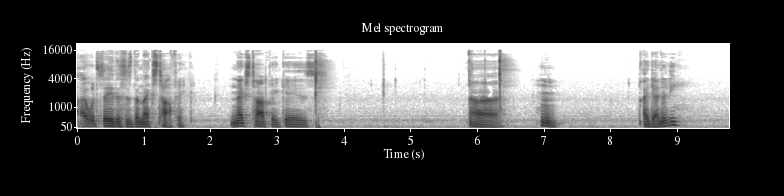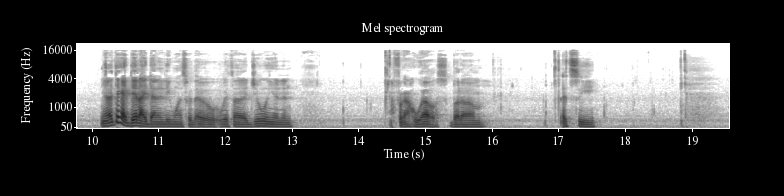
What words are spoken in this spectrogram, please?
I would say this is the next topic. Next topic is uh hmm identity. Yeah, I think I did identity once with uh, with uh, Julian and I forgot who else, but um let's see.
